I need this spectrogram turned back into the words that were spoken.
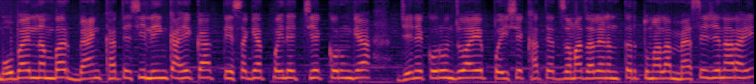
मोबाईल नंबर बँक खात्याशी लिंक आहे का ते सगळ्यात पहिले चेक करून घ्या. जेणेकरून जो आहे पैसे खात्यात जमा झाल्यानंतर तुम्हाला मेसेज येणार आहे.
